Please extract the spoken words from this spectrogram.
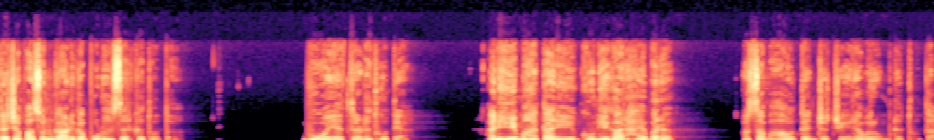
त्याच्यापासून गाडगं पुढं सरकत होतं. भुवया चढत होत्या. आणि ही म्हातारी गुन्हेगार आहे बरं असा भाव त्यांच्या चेहऱ्यावर उमटत होता.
